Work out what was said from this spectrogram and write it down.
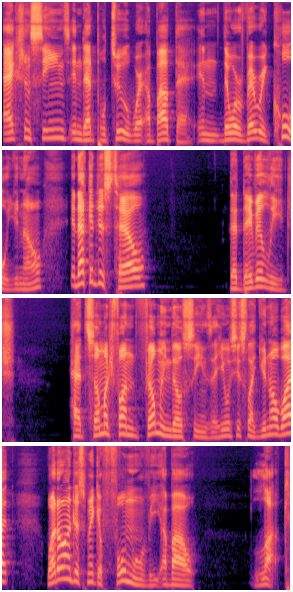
action scenes in Deadpool 2 were about that. And they were very cool, you know? And I could just tell that David Leitch had so much fun filming those scenes that he was just like, you know what? Why don't I just make a full movie about luck?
